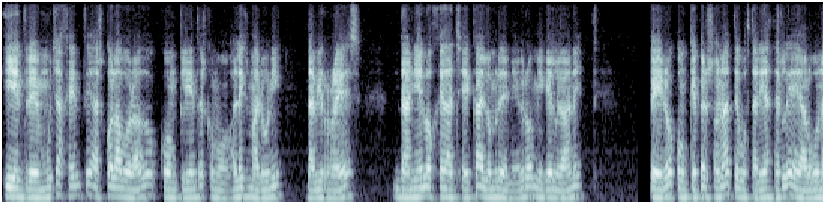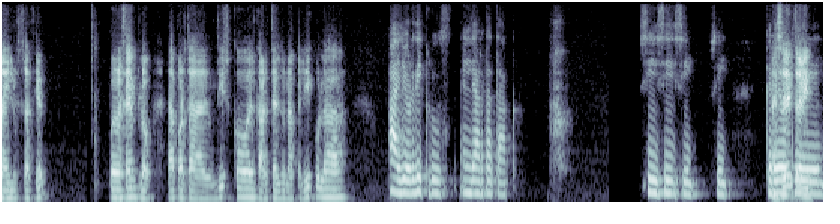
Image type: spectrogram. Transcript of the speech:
Y entre mucha gente has colaborado con clientes como Alex Maruni, David Rees, Daniel Ojeda Checa, El Hombre de Negro, Miguel Gane. Pero, ¿con qué persona te gustaría hacerle alguna ilustración? Por ejemplo, la portada de un disco, el cartel de una película. Ah, Jordi Cruz, el de Art Attack. Sí, sí, sí, sí. Creo le, que...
